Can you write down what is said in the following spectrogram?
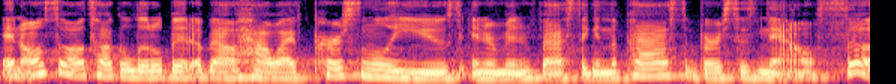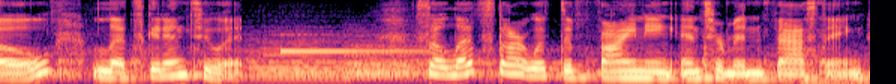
And also, I'll talk a little bit about how I've personally used intermittent fasting in the past versus now. So, let's get into it. So let's start with defining intermittent fasting.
